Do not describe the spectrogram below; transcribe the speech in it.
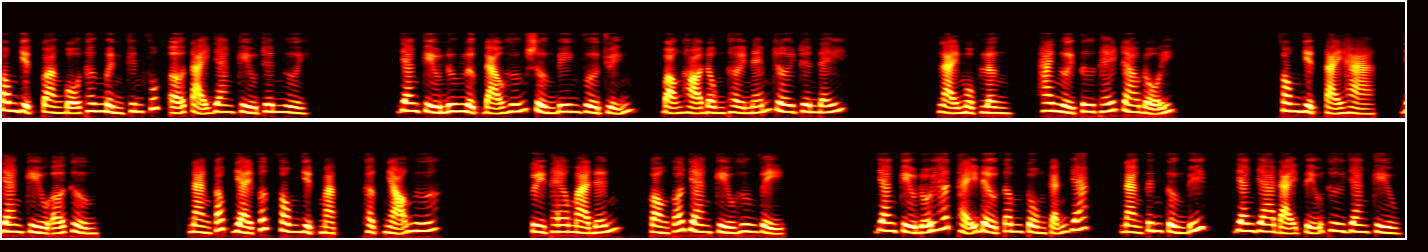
phong dịch toàn bộ thân mình kinh phúc ở tại Giang Kiều trên người. Giang Kiều nương lực đạo hướng sườn biên vừa chuyển, bọn họ đồng thời ném rơi trên đấy. Lại một lần, hai người tư thế trao đổi. Phong dịch tại hạ, Giang Kiều ở thượng. Nàng tóc dài phất phong dịch mặt, thật nhỏ ngứa. Tùy theo mà đến, còn có Giang Kiều hương vị. Giang Kiều đối hết thảy đều tâm tồn cảnh giác, nàng tin tường biết, Giang gia đại tiểu thư Giang Kiều,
